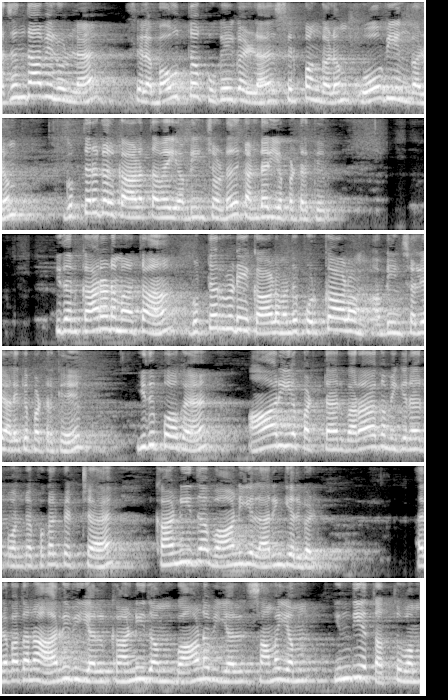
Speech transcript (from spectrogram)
அஜந்தாவில் உள்ள சில பௌத்த குகைகளில் சிற்பங்களும் ஓவியங்களும் குப்தர்கள் காலத்தவை அப்படின்னு சொல்கிறது கண்டறியப்பட்டிருக்கு. இதன் காரணமாக தான் குப்தர்களுடைய காலம் வந்து பொற்காலம் அப்படின்னு சொல்லி அழைக்கப்பட்டிருக்கு. இது போக ஆரியப்பட்டர் வராகமிகிரர் போன்ற புகழ்பெற்ற கணித வானியல் அறிஞர்கள் அதில் பார்த்தோன்னா அறிவியல் கணிதம் வானவியல் சமயம் இந்திய தத்துவம்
